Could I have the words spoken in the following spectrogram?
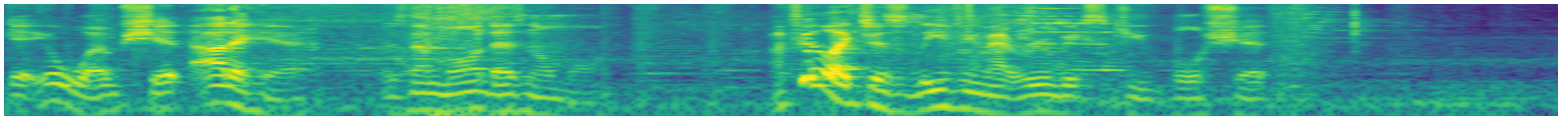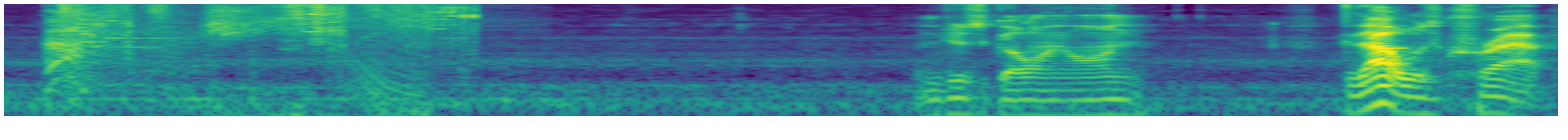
Get your web shit out of here. Is there more? There's no more. I feel like just leaving that Rubik's Cube bullshit. And just going on. that was crap.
